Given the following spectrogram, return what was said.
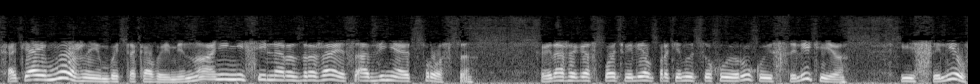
Хотя и можно им быть таковыми, но они не сильно раздражаются, а обвиняют просто. Когда же Господь велел протянуть сухую руку и исцелить ее, и исцелил,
